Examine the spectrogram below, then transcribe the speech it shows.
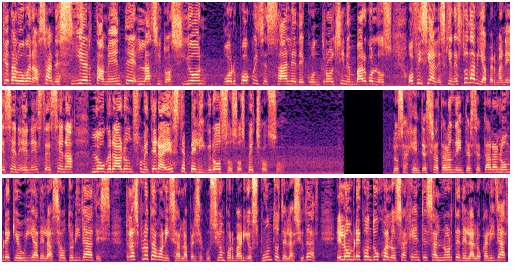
¿Qué tal? Muy buenas tardes. Ciertamente la situación por poco y se sale de control. Sin embargo, los oficiales, quienes todavía permanecen en esta escena, lograron someter a este peligroso sospechoso. Los agentes trataron de interceptar al hombre que huía de las autoridades. Tras protagonizar la persecución por varios puntos de la ciudad, el hombre condujo a los agentes al norte de la localidad,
